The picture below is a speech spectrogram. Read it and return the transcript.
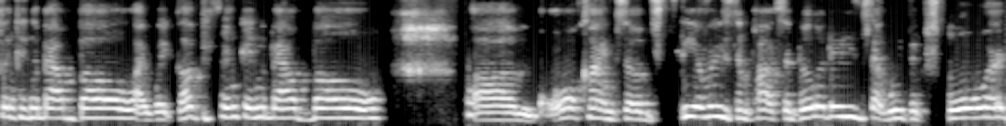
thinking about Bo. I wake up thinking about Bo. Um, all kinds of theories and possibilities that we've explored.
